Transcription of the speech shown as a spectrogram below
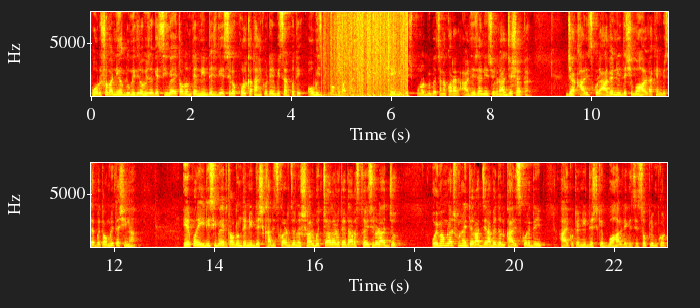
পৌরসভা নিয়োগ দুর্নীতির অভিযোগে সিবিআই তদন্তের নির্দেশ দিয়েছিল কলকাতা হাইকোর্টের বিচারপতি অভিজিৎ গঙ্গোপাধ্যায়। সেই নির্দেশ পুনর্বিবেচনা করার আর্জি জানিয়েছিল রাজ্য সরকার। যা খারিজ করে আগের নির্দেশে বহাল রাখেন বিচারপতি অমৃতা সিনহা। এরপরে ইডি সিবিআইয়ের তদন্তের নির্দেশ খারিজ করার জন্য সর্বোচ্চ আদালতের দ্বারস্থ হয়েছিল রাজ্য। ওই মামলার শুনানিতে রাজ্যের আবেদন খারিজ করে দিয়ে হাইকোর্টের নির্দেশকে বহাল রেখেছে সুপ্রিম কোর্ট।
